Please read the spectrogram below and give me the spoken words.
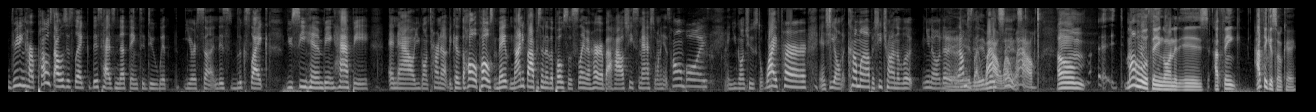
reading her post, I was just like, this has nothing to do with your son. This looks like you see him being happy and now you're gonna turn up because the whole post made 95% of the post was slamming her about how she smashed one of his homeboys and you're gonna choose to wife her and she on a come up and she trying to look you know da- da- da. i'm just it- like it wow wow sense. wow Um, my whole thing on it is, I think, I think it's okay.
